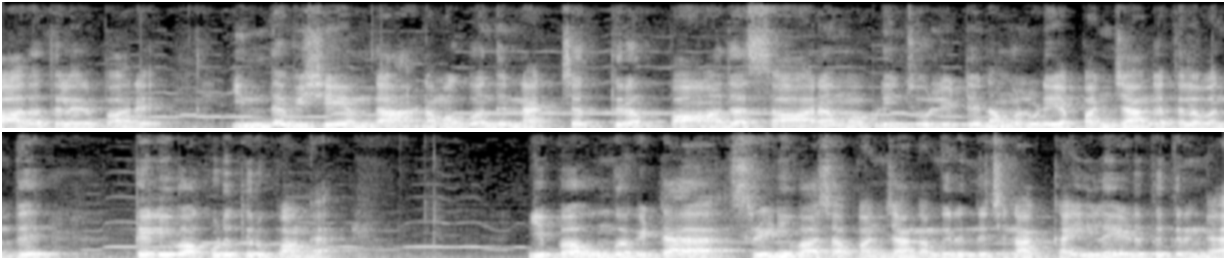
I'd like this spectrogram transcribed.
பாதத்தில் இருப்பார்? இந்த விஷயம்தான் நமக்கு வந்து நட்சத்திர பாத சாரம் அப்படின்னு சொல்லிட்டு நம்மளுடைய பஞ்சாங்கத்தில் வந்து தெளிவாக கொடுத்துருப்பாங்க. இப்போ உங்ககிட்ட ஸ்ரீனிவாசா பஞ்சாங்கம் இருந்துச்சுன்னா கையில் எடுத்துக்கிறங்க.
